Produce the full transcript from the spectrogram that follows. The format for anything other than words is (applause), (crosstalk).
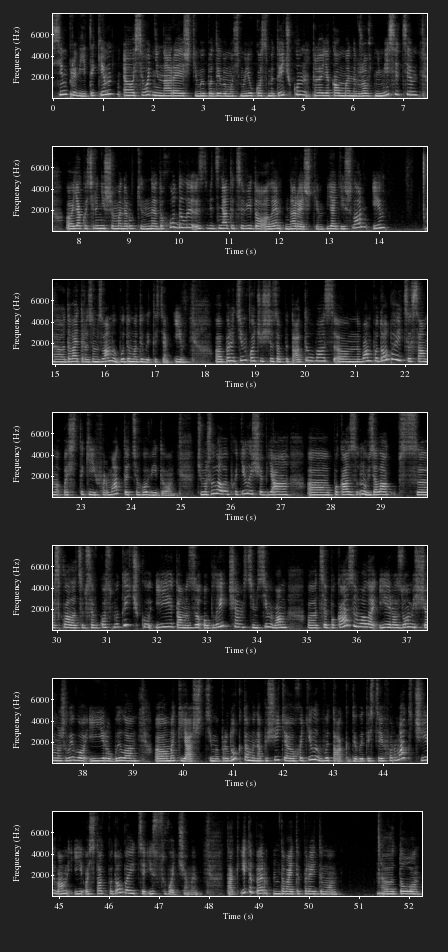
Всім привітики! Е, Сьогодні, нарешті, ми подивимось мою косметичку, е, яка у мене в жовтні місяці. Е, Якось раніше в мене руки не доходили відзняти це відео, але нарешті я дійшла і давайте разом з вами будемо дивитися. І перед цим хочу ще запитати у вас: вам подобається саме ось такий формат цього відео? Чи, можливо, ви б хотіли, щоб я показ... ну, взяла, склала це все в косметичку і там з обличчям, з цим всім вам це показувала, і разом ще, можливо, і робила макіяж цими продуктами. Напишіть, хотіли б ви так дивитись цей формат, чи вам і ось так подобається із сводчами. Так, і тепер давайте перейдемо до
